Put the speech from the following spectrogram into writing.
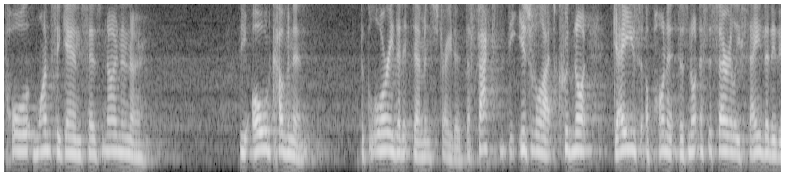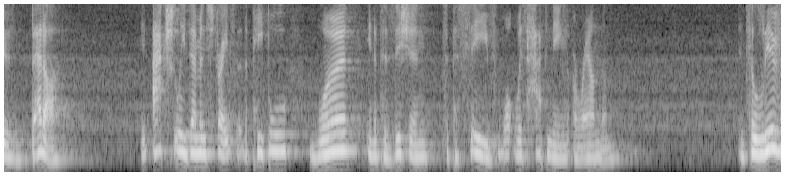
Paul once again says, No, no, no. The old covenant, the glory that it demonstrated, the fact that the Israelites could not gaze upon it does not necessarily say that it is better it actually demonstrates that the people weren't in a position to perceive what was happening around them. And to live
